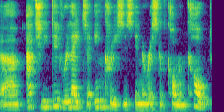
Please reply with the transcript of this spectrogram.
um, actually did relate to increases in the risk of common cold.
